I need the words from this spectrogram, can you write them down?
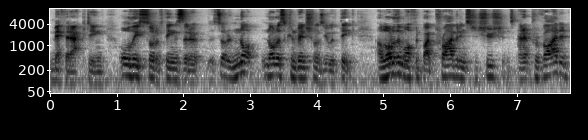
method acting, all these sort of things that are sort of not not as conventional as you would think. A lot of them offered by private institutions, and it provided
